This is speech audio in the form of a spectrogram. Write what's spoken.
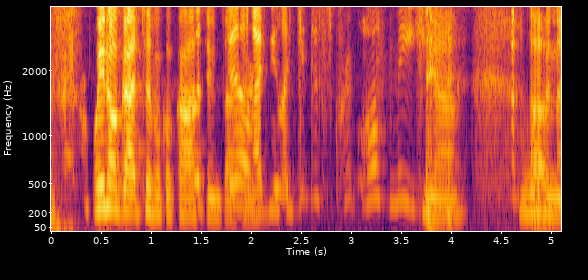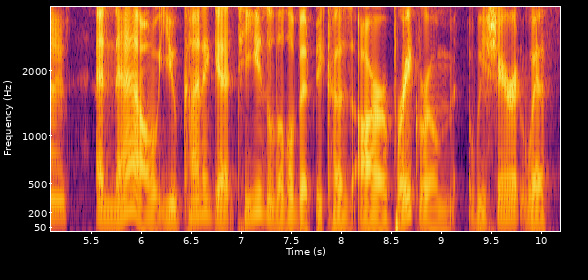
we don't got typical But costumes out still, there. I'd be like, get this script off me. yeah, would have been Um, nice. And now you kind of get teased a little bit because our break room, we share it with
